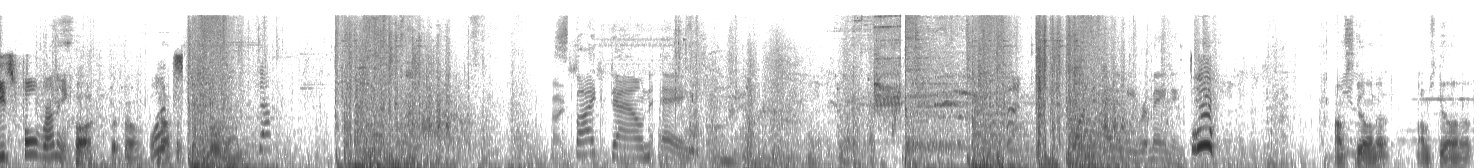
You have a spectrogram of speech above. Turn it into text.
He's full running. Fuck, bro. What? Not the football one. Spike down A. One enemy remaining. I'm stealing it. I'm stealing it.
